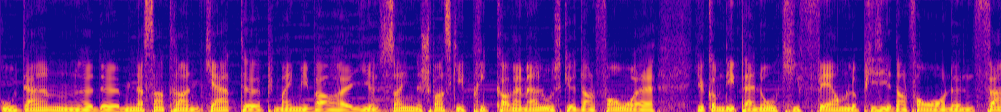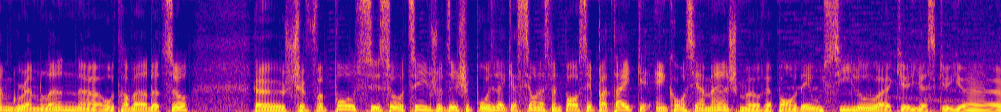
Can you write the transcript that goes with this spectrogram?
ou Dames de 1934. euh, puis même, il, y a une scène, je pense, qui est pris carrément, où ce que dans le fond, il y a comme des panneaux qui ferment. là, Puis dans le fond, on a une femme Gremlin au travers de ça. Euh, je sais pas si c'est ça, tu je veux dire, j'ai posé la question la semaine passée, peut-être qu'inconsciemment, je me répondais aussi, là, euh, que est-ce qu'il y a,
